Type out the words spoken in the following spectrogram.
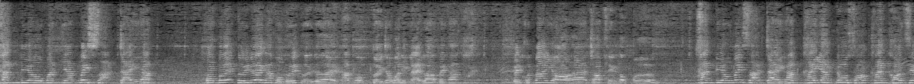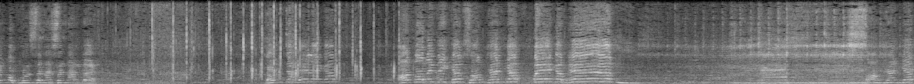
คันเดียวมันยังไม่สะใจครับผมมือให้ตุ๋ยด้วยครับผมมือให้ตุ๋ยด้วยครับผมตุ๋ยจะวนอีกหลายรอบไหมครับ เป็นคนบ้ายอฮะชอบเสียงตบมือคันเดียวไม่สะใจครับ ใครอยากดูสองคันขอเสียงปรบมือสนั่นสนั่นเลยผมจัดให้เลยครับออโตเมติก ครับสองคันครับเปกับเอ็มสองคันครับ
